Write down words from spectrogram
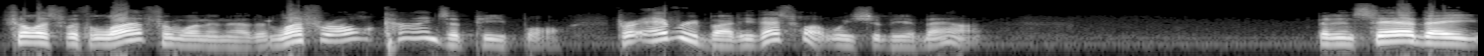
fill us with love for one another, love for all kinds of people, for everybody. That's what we should be about. But instead, they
